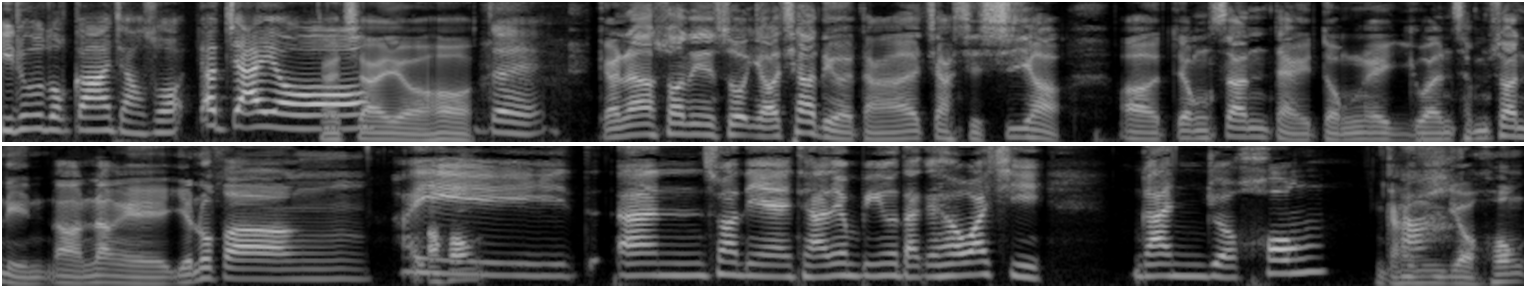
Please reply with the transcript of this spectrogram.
一路都跟他讲说要加油哦，要加油哈。对，刚刚双林说邀请到大家加实施哈，呃，中山大东的议员陈双林啊，那个叶若芳，嗨，嗯，刷电听众朋友大家好，我是颜若芳，颜若芳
